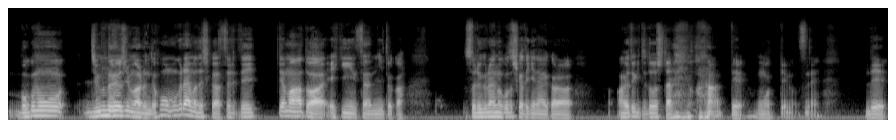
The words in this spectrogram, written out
僕も自分の用事もあるんで、ホームぐらいまでしか連れて行って、まあ、あとは駅員さんにとか、それぐらいのことしかできないから、ああいう時ってどうしたらいいのかなって 思ってるんですね。で、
